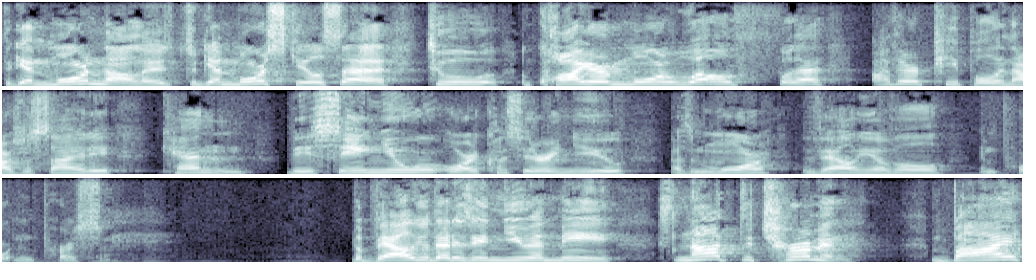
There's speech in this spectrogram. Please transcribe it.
to get more knowledge, to get more skill set, to acquire more wealth for that other people in our society can be seeing you or considering you as a more valuable, important person. The value that is in you and me is not determined by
